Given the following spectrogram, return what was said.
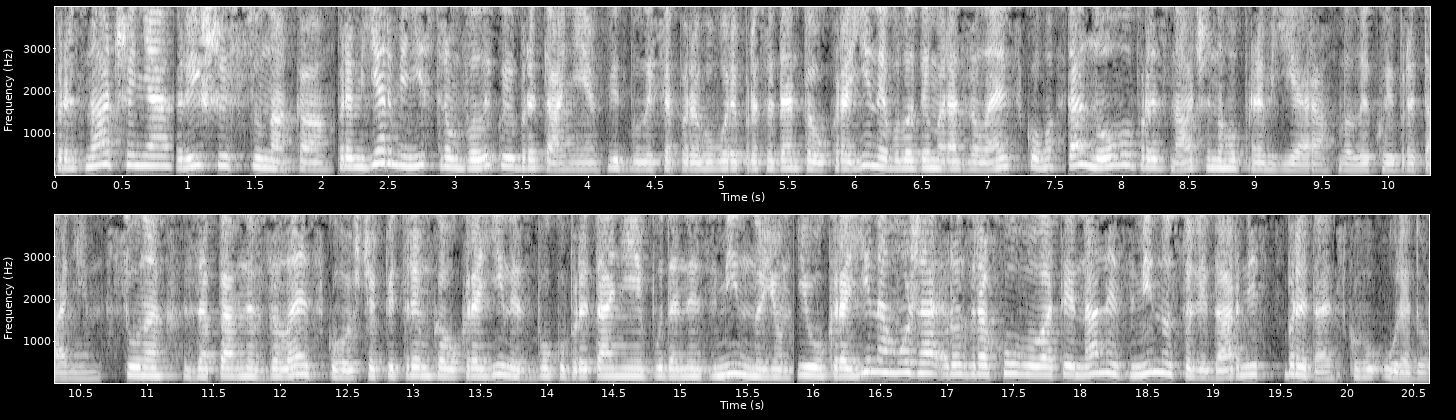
призначення Ріші Сунака, прем'єр-міністром Великої Британії, відбулися переговори президента України Володимира Зеленського та новопризначеного прем'єра Великої Британії. Сунак запевнив Зеленського, що підтримка України з боку Британії буде незмінною, і Україна може розраховувати на незмінну солідарність британського уряду.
